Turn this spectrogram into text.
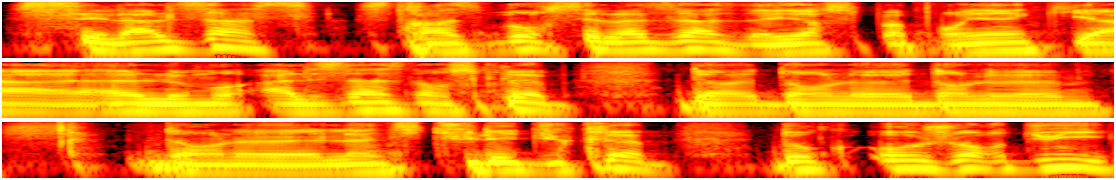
C'est l'Alsace. Strasbourg, c'est l'Alsace. D'ailleurs, c'est pas pour rien qu'il y a le mot Alsace dans ce club, dans, le dans le dans l'intitulé du club. Donc aujourd'hui,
